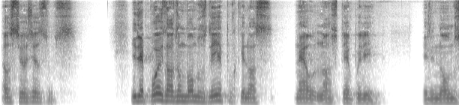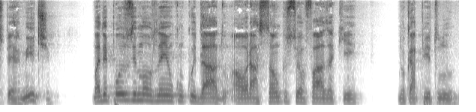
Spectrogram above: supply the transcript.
é o Senhor Jesus. E depois nós não vamos ler, porque nós, né, o nosso tempo ele, ele não nos permite, mas depois os irmãos leiam com cuidado a oração que o Senhor faz aqui no capítulo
